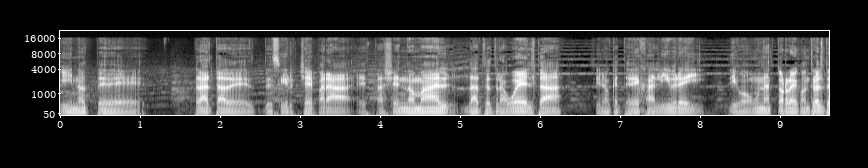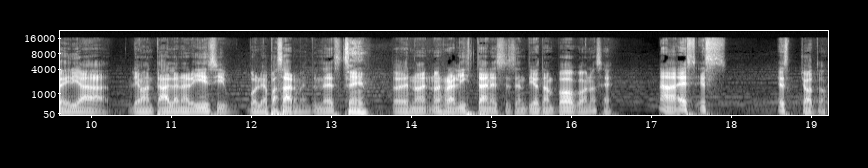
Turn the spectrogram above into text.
y no te trata de decir, che, para, está yendo mal, date otra vuelta sino que te deja libre y digo, una torre de control te diría levantar la nariz y volver a pasar, ¿me entendés? Sí. Entonces no, es realista en ese sentido tampoco, no sé. Nada, es, es, es choto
